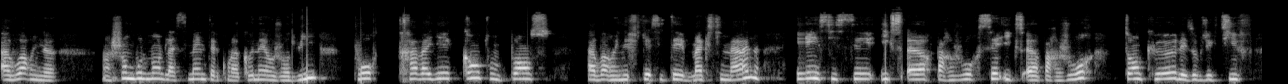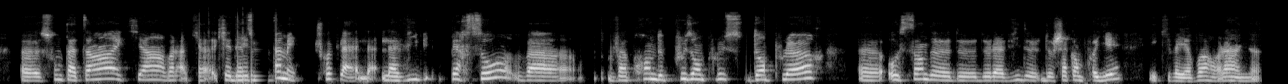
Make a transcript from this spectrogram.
avoir un chamboulement de la semaine telle qu'on la connaît aujourd'hui pour travailler quand on pense avoir une efficacité maximale. Et si c'est X heures par jour, c'est X heures par jour, tant que les objectifs euh, sont atteints et qu'il y a voilà qu'il y, a des résultats mais je crois que la, vie perso va prendre de plus en plus d'ampleur euh, au sein de, de, de la vie de, de, chaque employé et qu'il va y avoir voilà, une,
